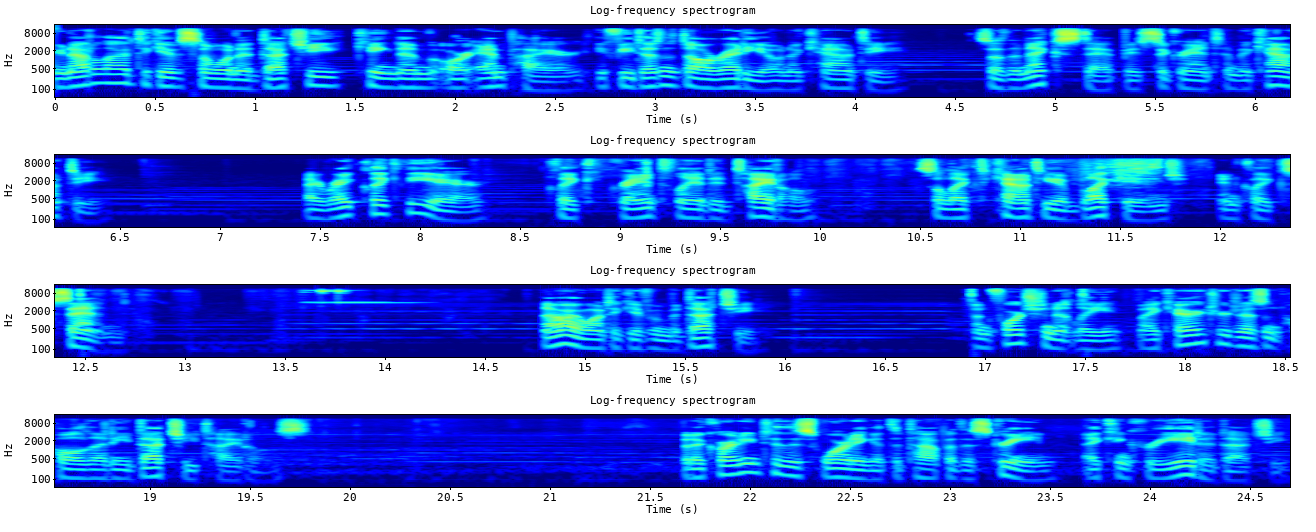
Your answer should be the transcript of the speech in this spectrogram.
You're not allowed to give someone a duchy, kingdom, or empire if he doesn't already own a county, so the next step is to grant him a county. I right-click the heir, click Grant Landed Title, select County of Blekinge, and click Send. Now I want to give him a duchy. Unfortunately, my character doesn't hold any duchy titles. But according to this warning at the top of the screen, I can create a duchy.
